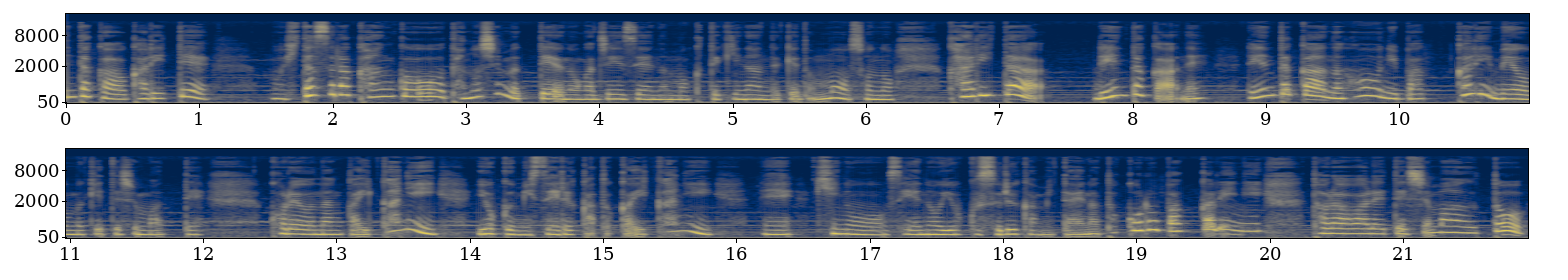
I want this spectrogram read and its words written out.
ンタカーを借りてもうひたすら観光を楽しむっていうのが人生の目的なんだけどもその借りたレンタカーねレンタカーの方にばっかり目を向けてしまってこれをなんかいかによく見せるかとかいかに、ね、機能性能を良くするかみたいなところばっかりにとらわれてしまうと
